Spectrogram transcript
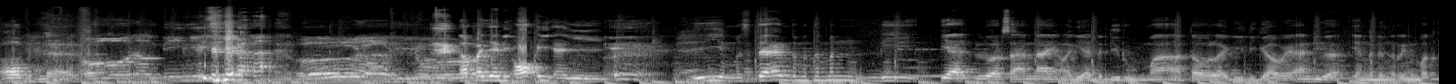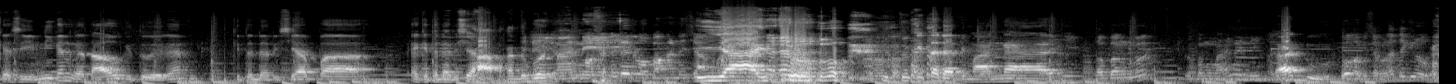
oh bener. Orang. Oh, apa jadi OI anjing? Iya maksudnya temen-temen di ya di luar sana yang lagi ada di rumah atau lagi di gawean juga yang ngedengerin podcast ini kan nggak tahu gitu ya kan. Kita dari siapa? Eh kita dari siapa kan tuh gue maksudnya dari lobangannya siapa? iya itu. Itu kita dari mana? Lobang gua, lobang mana nih? Aduh Gua nggak bisa ngeliat lagi loh. Gua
